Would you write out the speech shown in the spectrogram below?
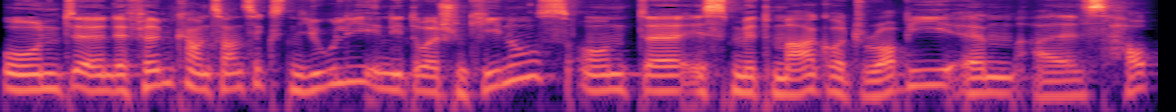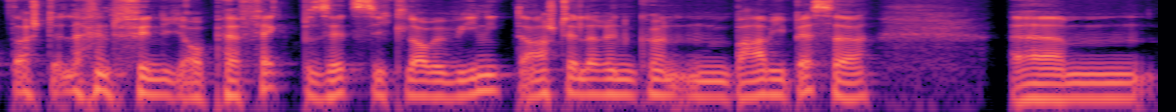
Und äh, der Film kam am 20. Juli in die deutschen Kinos und äh, ist mit Margot Robbie ähm, als Hauptdarstellerin, finde ich, auch perfekt besetzt. Ich glaube, wenig Darstellerinnen könnten Barbie besser ähm,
